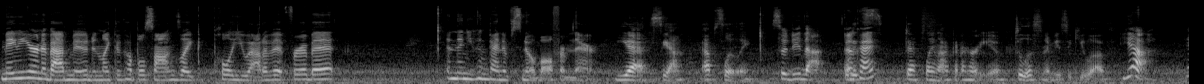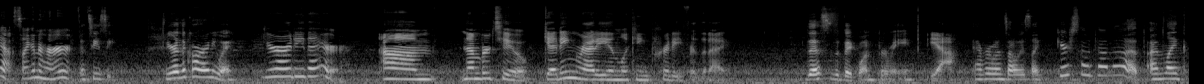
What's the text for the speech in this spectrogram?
maybe you're in a bad mood and like a couple songs like pull you out of it for a bit. And then you can kind of snowball from there. Yes, yeah, absolutely. So do that. But okay. it's definitely not going to hurt you to listen to music you love. Yeah. Yeah. It's not going to hurt. It's easy. You're in the car anyway. You're already there. Um, number two, getting ready and looking pretty for the day. This is a big one for me. Yeah. everyone's always like, "You're so done up." I'm like,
